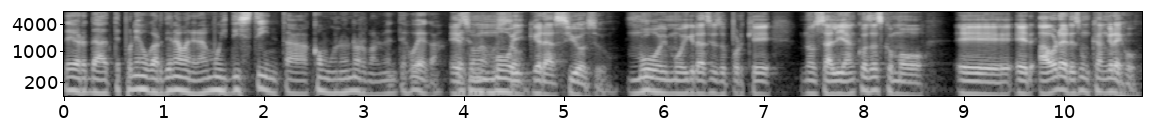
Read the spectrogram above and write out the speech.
de verdad te pone a jugar de una manera muy distinta a como uno normalmente juega. Es Eso me muy gustó. gracioso, muy, muy gracioso, porque nos salían cosas como, eh, er- ahora eres un cangrejo.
